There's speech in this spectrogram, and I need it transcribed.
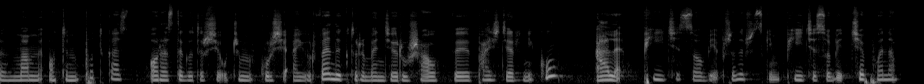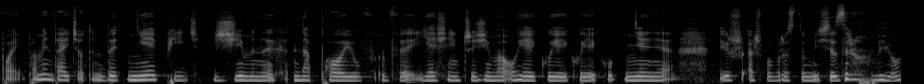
y, mamy o tym podcast oraz tego też się uczymy w kursie Ayurvedy, który będzie ruszał w październiku ale pijcie sobie, przede wszystkim pijcie sobie ciepłe napoje. Pamiętajcie o tym, by nie pić zimnych napojów w jesień czy zimę. Ojejku, jejku, jejku. Nie, nie. Już aż po prostu mi się zrobiło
